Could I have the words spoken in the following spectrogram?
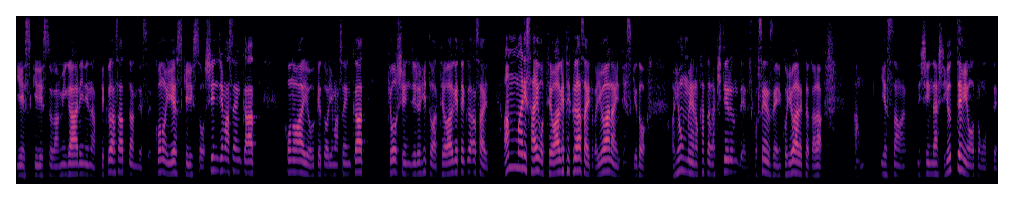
イエス・キリストが身代わりになってくださったんです。このイエス・キリストを信じませんか？この愛を受け取りませんか？今日信じる人は手を挙げてください。あんまり最後手を挙げてくださいとか言わないんですけど4名の方が来てるんで先生にこう言われたからイエス様に信頼して言ってみようと思って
